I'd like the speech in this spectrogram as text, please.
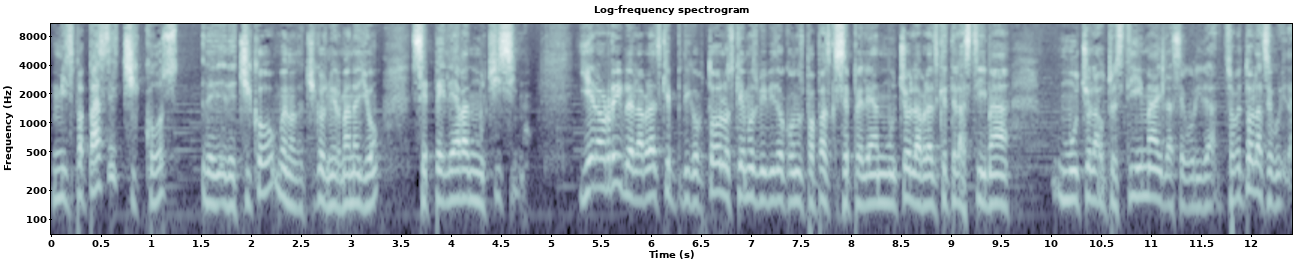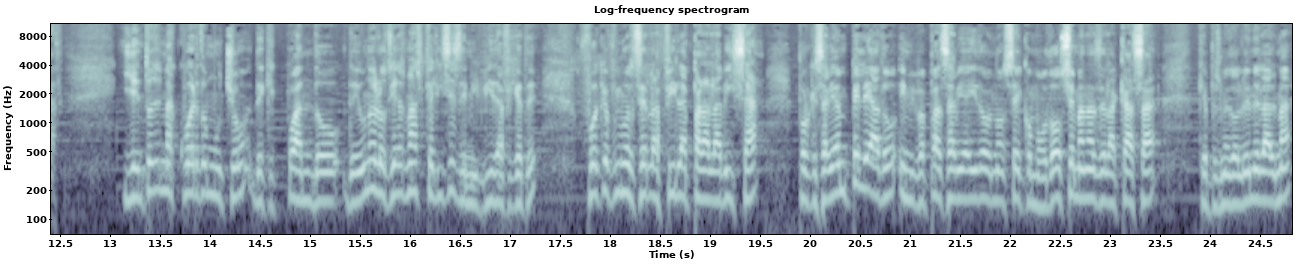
Mis papás de chicos, de, de chico, bueno, de chicos, mi hermana y yo, se peleaban muchísimo. Y era horrible, la verdad es que, digo, todos los que hemos vivido con unos papás que se pelean mucho, la verdad es que te lastima mucho la autoestima y la seguridad, sobre todo la seguridad. Y entonces me acuerdo mucho de que cuando, de uno de los días más felices de mi vida, fíjate, fue que fuimos a hacer la fila para la visa, porque se habían peleado y mi papá se había ido, no sé, como dos semanas de la casa, que pues me dolió en el alma,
